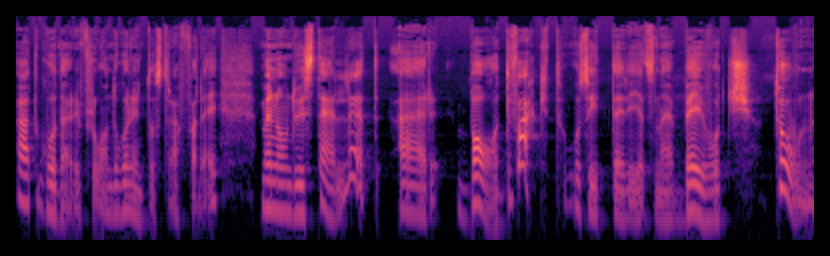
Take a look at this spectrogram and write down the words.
att gå därifrån, då går det inte att straffa dig. Men om du istället är badvakt och sitter i ett sån här Baywatch-torn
